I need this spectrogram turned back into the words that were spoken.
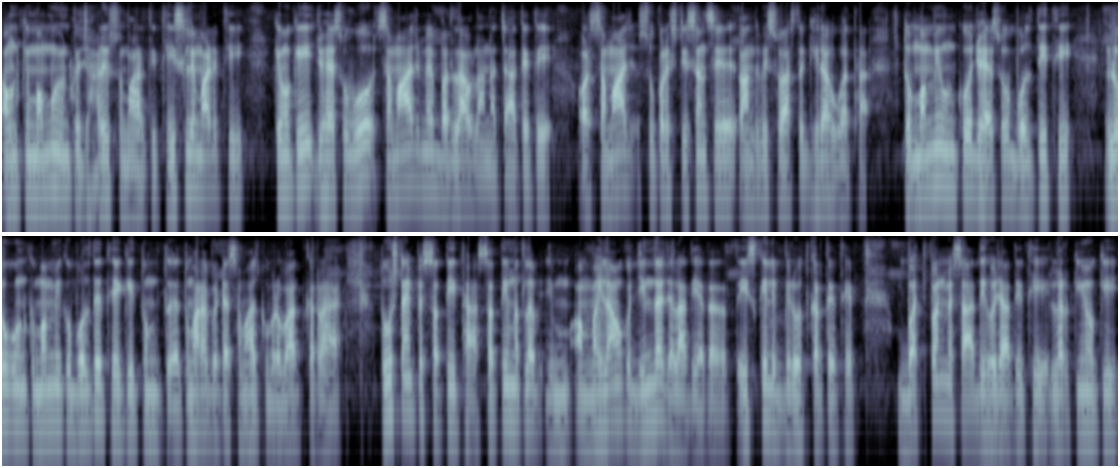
और उनकी मम्मी उनको झाड़ी से मारती थी, इसलिए मारी थी, क्योंकि जो है सो वो समाज में बदलाव लाना चाहते थे और समाज सुपरस्टिशन से अंधविश्वास से घिरा हुआ था। तो मम्मी उनको जो है सो बोलती थी, लोग उनको, मम्मी को बोलते थे कि तुम, तुम्हारा बेटा समाज को बर्बाद कर रहा है। तो उस टाइम पे सती था। सती मतलब महिलाओं को ज़िंदा जला दिया था। तो इसके लिए विरोध करते थे। बचपन में शादी हो जाती थी लड़कियों की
